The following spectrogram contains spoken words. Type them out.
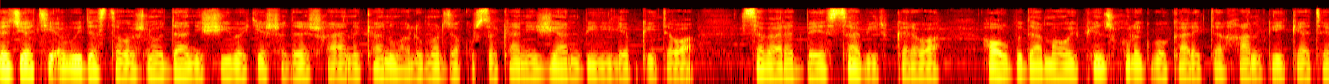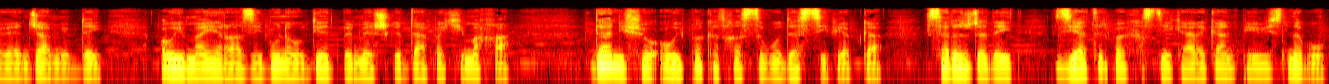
لە جیاتی ئەوەی دەستەوەژنۆ دانیشی بە کێشە درێژخایەنەکان و هەلومەرجە قورسەکانی ژیان بیری لێ بکەیتەوە سەبارەت بە ئێستا بیر بکەرەوە هەوڵ بدا ماوەی پێنج خولەک بۆ کارێک تەرخان بکەی کە تەوێ ئەنجامی بدەی ئەوەی مایەی ڕازیبوونە و دێت بە مێشکتدا پەکی مەخە دانیشە و ئەوەی پەکت خستبوو دەستی پێ بکە سەرنج دەدەیت زیاتر پەکخستنی کارەکان پێویست نەبوو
